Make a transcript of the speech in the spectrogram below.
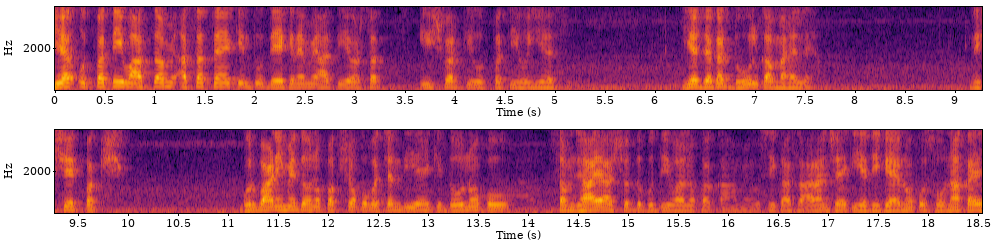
यह उत्पत्ति वास्तव में असत है, किंतु देखने में आती है और सत ईश्वर की उत्पत्ति हुई है। यह जगत धूल का महल है। निषेध पक्ष। गुरबाणी में दोनों पक्षों को वचन दिए है कि दोनों को समझाया शुद्ध बुद्धि वालों का काम है। उसी का सारांश है कि यदि गहनों को सोना कहे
